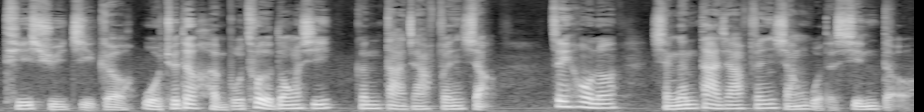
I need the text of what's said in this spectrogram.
提取几个我觉得很不错的东西跟大家分享。最后呢，想跟大家分享我的心得。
